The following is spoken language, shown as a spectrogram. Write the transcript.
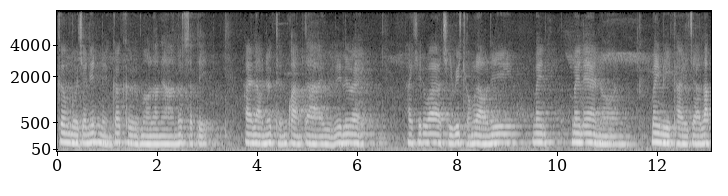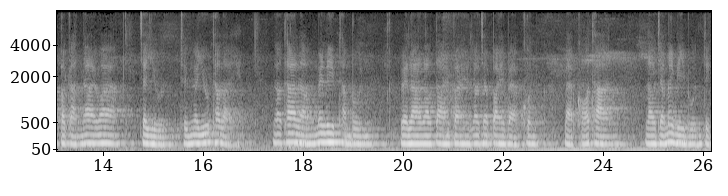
เครื่องมือชนิดหนึ่งก็คือมรณานุสติ ให้เรานึกถึงความตายอยู่เรื่อยๆ ให้คิดว่าชีวิตของเรานี้ไม่ไม่แน่นอน ไม่มีใครจะรับประกันได้ว่า จะอยู่ถึงอายุเท่าไหร่ แล้วถ้าเราไม่รีบทำบุญ เวลาเราตายไปเราจะไปแบบคนแบบขอทาน เราจะไม่มีบุญติด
